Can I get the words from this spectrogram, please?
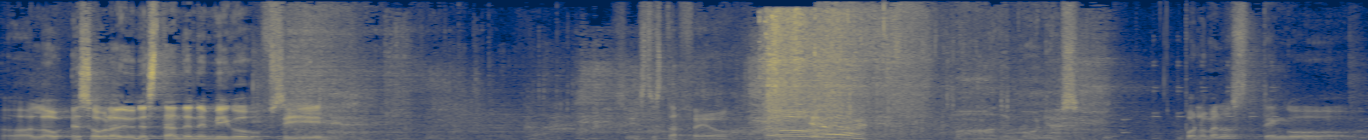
Lo- es obra de un stand enemigo, sí. Sí, esto está feo. Oh, Oh, demonios. Por lo menos tengo,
